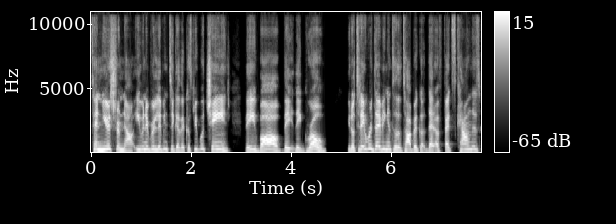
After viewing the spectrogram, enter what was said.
10 years from now, even if you're living together, because people change, they evolve, they, they grow. You know, today we're diving into the topic that affects countless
